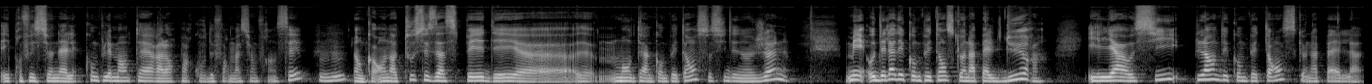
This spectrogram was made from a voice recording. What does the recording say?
et professionnelles complémentaires à leur parcours de formation français. Mhm. Donc, on a tous ces aspects des montées en compétences aussi de nos jeunes. Mais au-delà des compétences qu'on appelle dures, il y a aussi plein de compétences qu'on appelle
